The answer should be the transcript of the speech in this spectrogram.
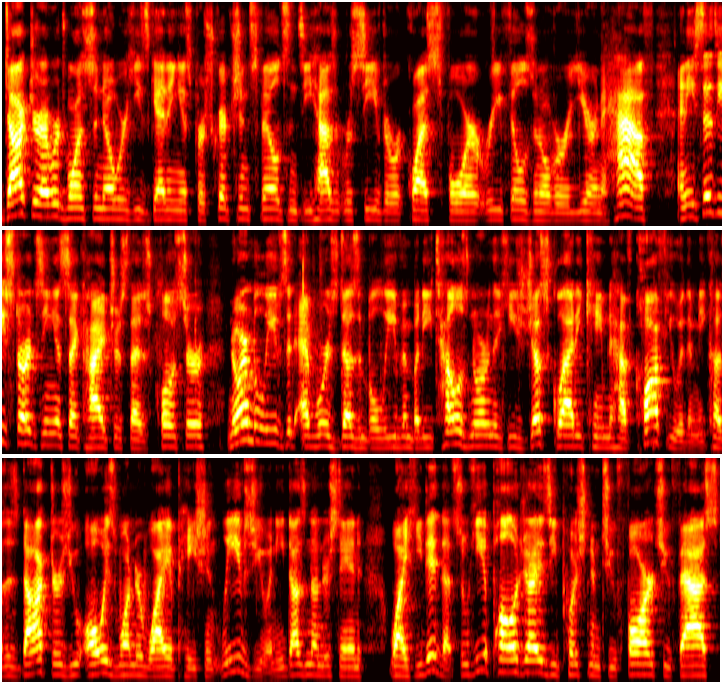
Dr. Edwards wants to know where he's getting his prescriptions filled since he hasn't received a request for refills in over a year and a half, and he says he started seeing a psychiatrist that is closer. Norm believes that Edwards doesn't believe him, but he tells Norm that he's just glad he came to have coffee with him because as doctors, you always wonder why a patient leaves you, and he doesn't understand why he did that. So he apologized, he pushed him too far, too fast.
